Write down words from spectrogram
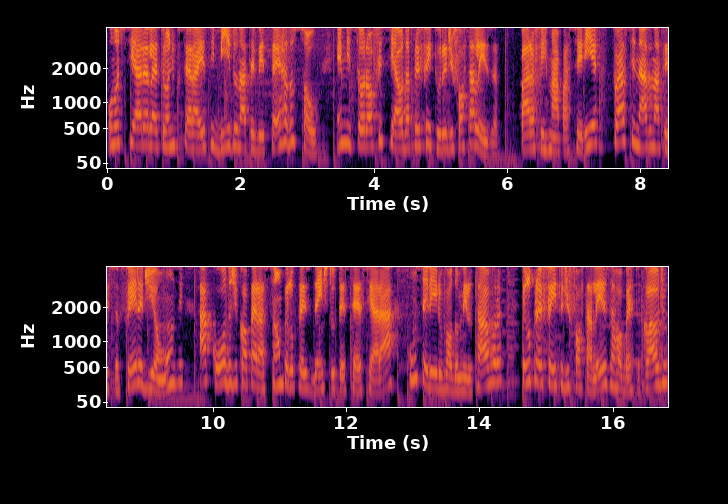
o noticiário eletrônico será exibido na TV Terra do Sol, emissora oficial da Prefeitura de Fortaleza. Para firmar a parceria, foi assinado na terça-feira, dia 11, acordo de cooperação pelo presidente do TCE Ceará, conselheiro Valdomiro Távora, pelo prefeito de Fortaleza, Roberto Cláudio,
